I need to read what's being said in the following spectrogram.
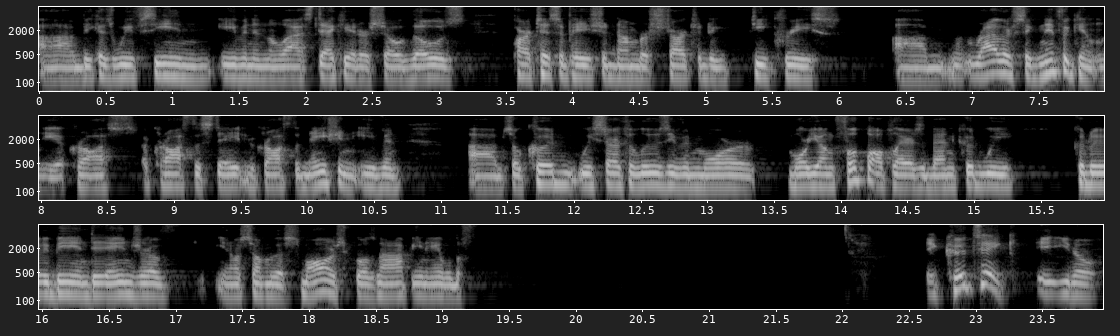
Uh, because we've seen even in the last decade or so those participation numbers start to de- decrease um, rather significantly across across the state and across the nation even. Um, so could we start to lose even more more young football players? And then could we could we be in danger of you know some of the smaller schools not being able to? It could take you know,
